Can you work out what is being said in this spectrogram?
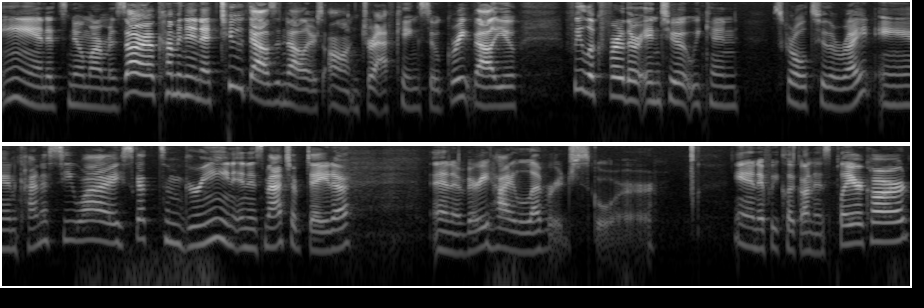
and it's Nomar Mazara coming in at $2,000 on DraftKings. So, great value. If we look further into it, we can scroll to the right and kind of see why he's got some green in his matchup data and a very high leverage score. And if we click on his player card,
